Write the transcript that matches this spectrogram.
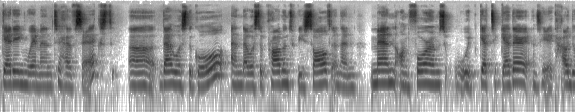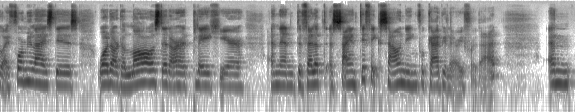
getting women to have sex. Uh, that was the goal, and that was the problem to be solved. And then men on forums would get together and say, like, how do I formalize this? What are the laws that are at play here? And then developed a scientific sounding vocabulary for that. And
